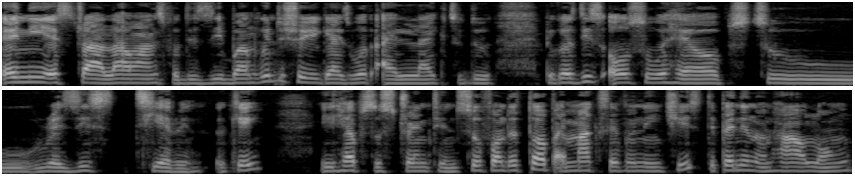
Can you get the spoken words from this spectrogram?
any extra allowance for the zip but i'm going to show you guys what i like to do because this also helps to resist tearing okay? It helps to strengthen. So from the top i mark seven inches depending on how long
